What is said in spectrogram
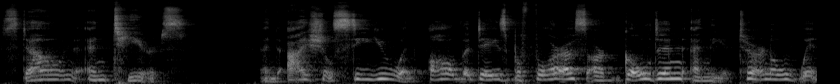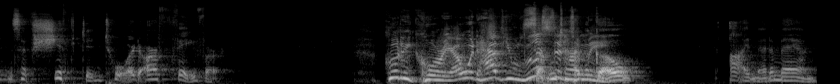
stone and tears, and I shall see you when all the days before us are golden and the eternal winds have shifted toward our favor. Goody Corey, I would have you listen Some time to me. ago, I met a man,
